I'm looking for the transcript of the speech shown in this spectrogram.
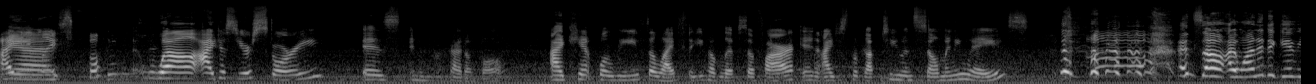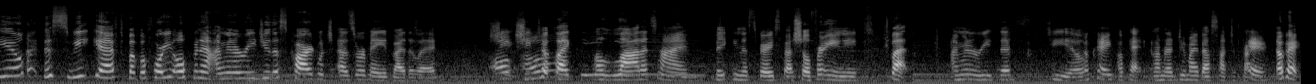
I and, life spoken? Well, I just, your story is incredible. I can't believe the life that you have lived so far, and I just look up to you in so many ways. and so I wanted to give you this sweet gift, but before you open it, I'm going to read you this card, which Ezra made, by the way. She, oh, she took like a lot of time making this very special for Amy, but I'm going to read this to you. Okay. Okay, and I'm going to do my best not to cry. Okay. Okay.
